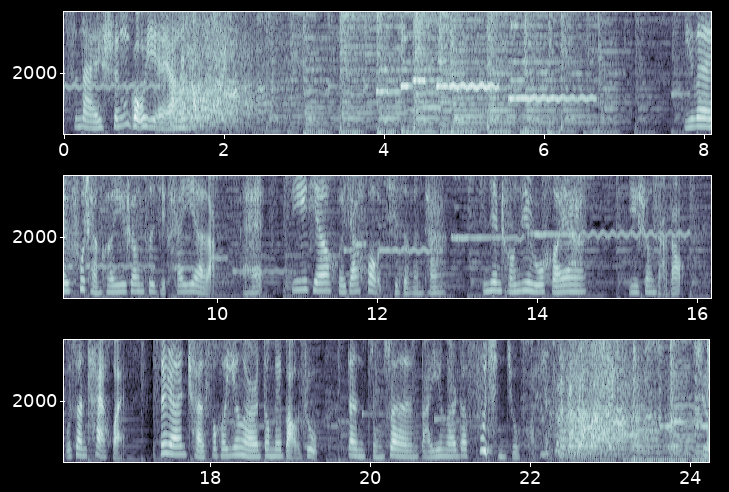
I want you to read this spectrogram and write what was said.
此乃神狗也呀！一位妇产科医生自己开业了，哎，第一天回家后，妻子问他：“今天成绩如何呀？”医生答道：“不算太坏，虽然产妇和婴儿都没保住，但总算把婴儿的父亲救活了。” 这，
